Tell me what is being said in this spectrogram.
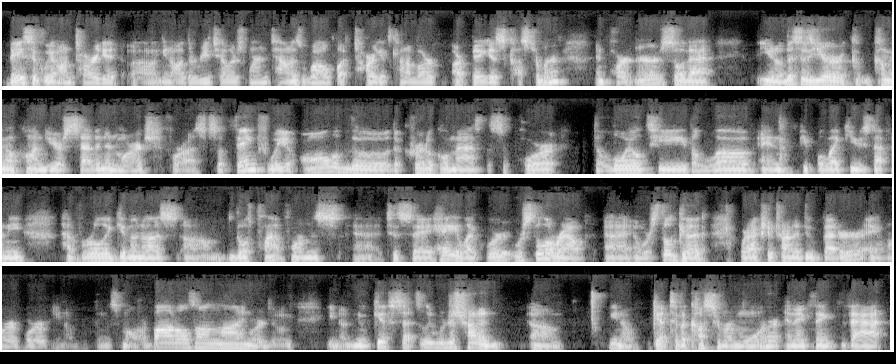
basically on Target. Uh, you know, other retailers were in town as well, but Target's kind of our our biggest customer and partner, so that you know this is year coming up on year seven in march for us so thankfully all of the the critical mass the support the loyalty, the love, and people like you, Stephanie, have really given us um, those platforms uh, to say, hey, like we're we're still around uh, and we're still good. We're actually trying to do better, and we're we're you know doing smaller bottles online. We're doing you know new gift sets. We're just trying to um, you know get to the customer more, and I think that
